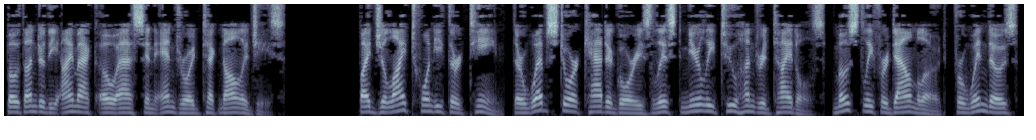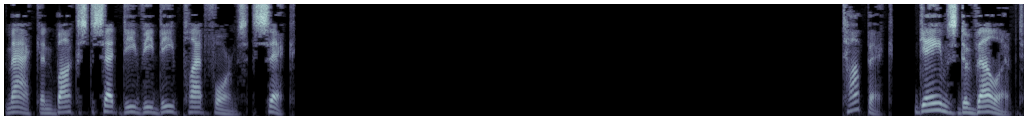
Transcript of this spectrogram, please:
both under the iMac OS and Android technologies. By July 2013, their web store categories list nearly 200 titles, mostly for download, for Windows, Mac and boxed set DVD platforms SICK. Games developed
